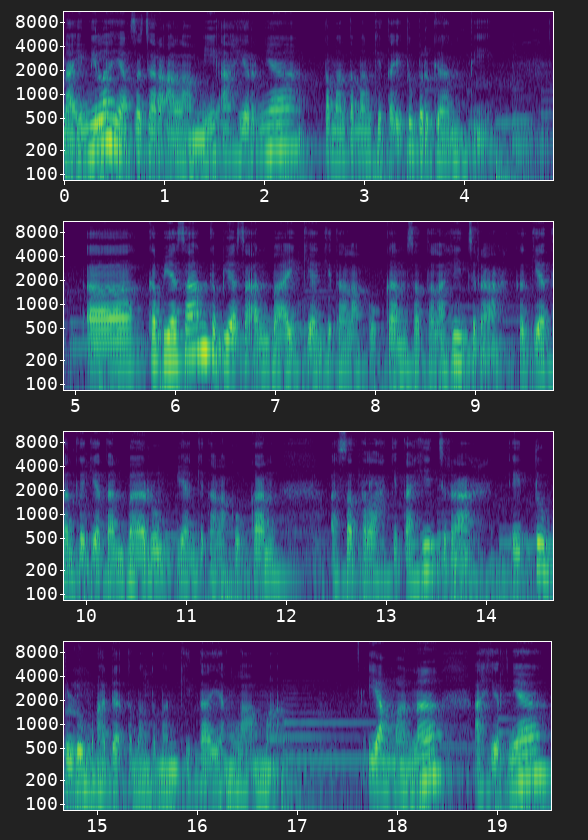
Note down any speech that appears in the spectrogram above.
Nah, inilah yang secara alami akhirnya teman-teman kita itu berganti Eh, kebiasaan-kebiasaan baik yang kita lakukan setelah hijrah, kegiatan-kegiatan baru yang kita lakukan uh, setelah kita hijrah, itu belum ada teman-teman kita yang lama, yang mana akhirnya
